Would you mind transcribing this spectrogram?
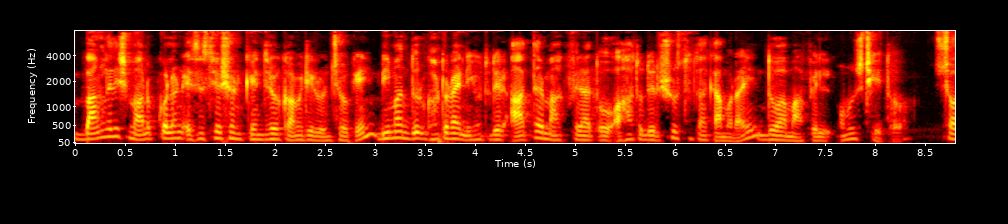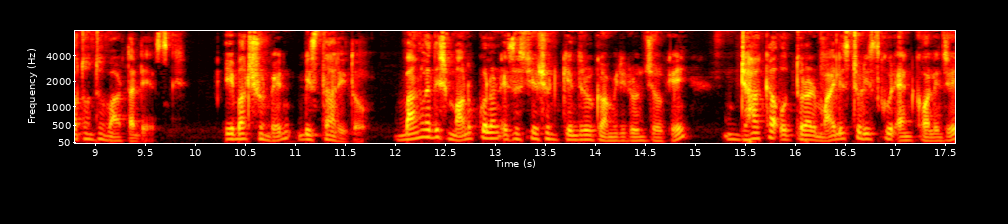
বাংলাদেশ মানব কল্যাণ অ্যাসোসিয়েশন কেন্দ্রীয় কমিটির উদ্যোগে বিমান দুর্ঘটনায় নিহতদের আত্মার মাগফিরাত ও আহতদের সুস্থতা কামনায় দোয়া মাহফিল অনুষ্ঠিত। স্বতন্ত্র বার্তা ডেস্ক। এবার শুনবেন বিস্তারিত। বাংলাদেশ মানব কল্যাণ অ্যাসোসিয়েশন কেন্দ্রীয় কমিটির উদ্যোগে ঢাকা উত্তরার মাইলস্টোরি স্কুল অ্যান্ড কলেজে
